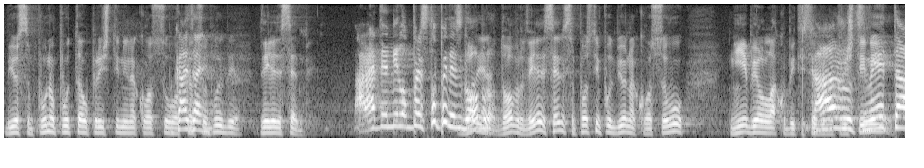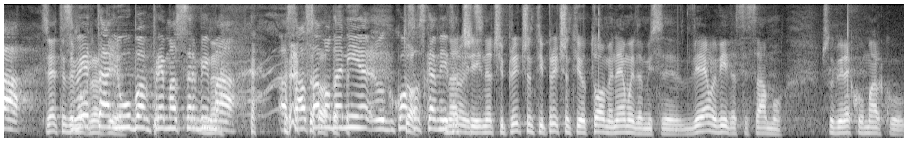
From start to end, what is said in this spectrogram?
Bio sam puno puta u Prištini na Kosovu. Kad kad zadnji su- put bio? 2007. A rade je bilo pre 150 godina. Dobro, dobro. 2007. sam posljednji put bio na Kosovu. Nije bilo lako biti Srbin u Kažu Prištini. cveta, Cveta cveta demokratija. ljubav prema Srbima, a sa, samo da nije Kosovska To. Mitrovica. Znači, znači pričam, ti, pričam ti o tome, nemoj da mi se, nemoj vi da se samo, što bi rekao Marko,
